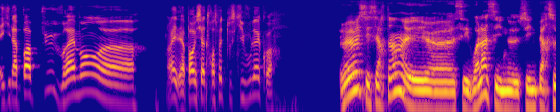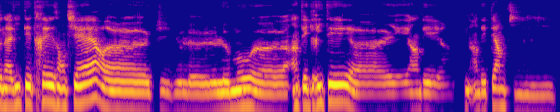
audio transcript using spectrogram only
et qu'il n'a pas pu vraiment, euh... ouais, il n'a pas réussi à transmettre tout ce qu'il voulait quoi. Ouais, c'est certain et euh, c'est voilà, c'est une c'est une personnalité très entière. Euh, le, le mot euh, intégrité euh, est un des un des termes qui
